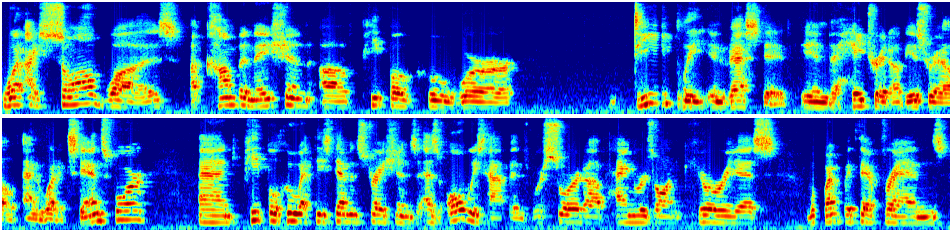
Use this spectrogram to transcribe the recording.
What I saw was a combination of people who were deeply invested in the hatred of Israel and what it stands for, and people who at these demonstrations, as always happens, were sort of hangers on curious, went with their friends,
